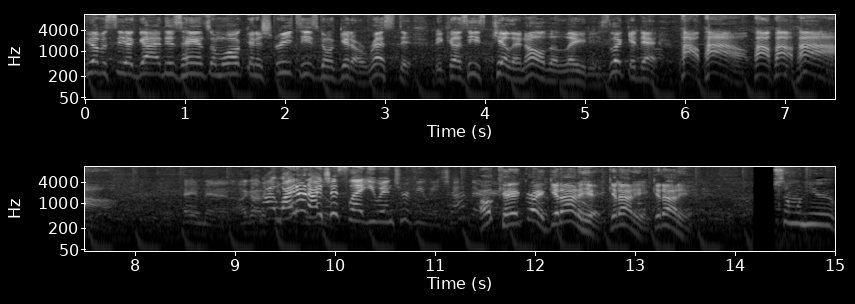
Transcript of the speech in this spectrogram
You ever see a guy this handsome walk in the streets? He's gonna get arrested because he's killing all the ladies. Look at that. Pow, pow, pow, pow, pow. Hey man, I gotta. Why, why don't I just let you interview each other? Okay, great. Get out of here. Get out of here. Get out of here. Someone here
